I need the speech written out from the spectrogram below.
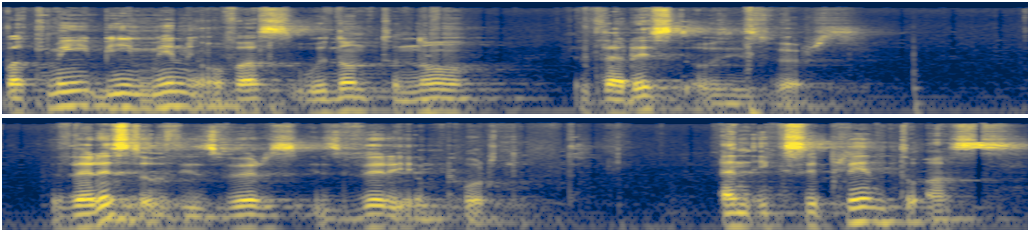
But maybe many of us, we don't know the rest of this verse. The rest of this verse is very important and explain to us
